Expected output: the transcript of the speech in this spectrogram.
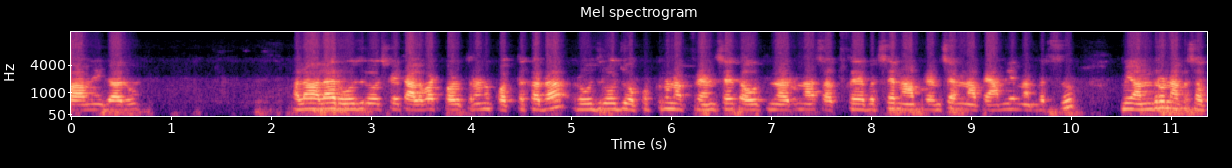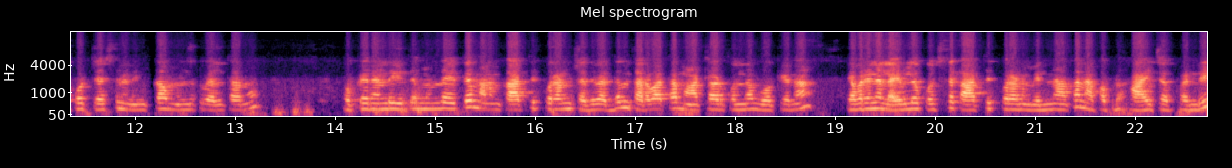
పావని గారు. అలా అలా రోజు రోజుకైతే అలవాటు పడుతున్నాను. కొత్త కదా రోజు రోజు ఒక్కొక్కరు నాకు ఫ్రెండ్స్ అయితే అవుతున్నారు. నా సబ్స్క్రైబర్సే నా ఫ్రెండ్స్ అండ్ నా ఫ్యామిలీ మెంబర్స్. మీ అందరూ నాకు సపోర్ట్ చేస్తే నేను ఇంకా ముందుకు వెళ్తాను. ఓకేనండి అయితే ముందు అయితే మనం కార్తీక్ పురాణం చదివేద్దాం. తర్వాత మాట్లాడుకుందాం. ఓకేనా? ఎవరైనా లైవ్లోకి వస్తే కార్తీక్ పురాణం విన్నాక నాకు అప్పుడు హాయ్ చెప్పండి.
